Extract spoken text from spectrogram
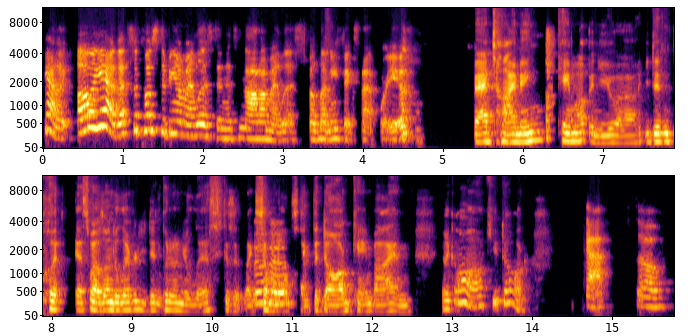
Yeah, like, oh yeah, that's supposed to be on my list and it's not on my list, but let me fix that for you. Bad timing came up and you uh you didn't put that's why it was undelivered. You didn't put it on your list because it like mm-hmm. someone else, like the dog came by and you're like, oh, cute dog. Yeah. So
